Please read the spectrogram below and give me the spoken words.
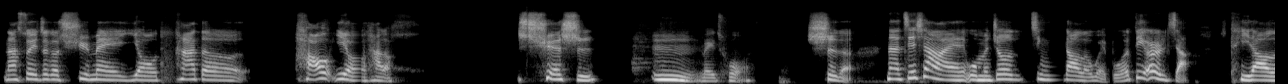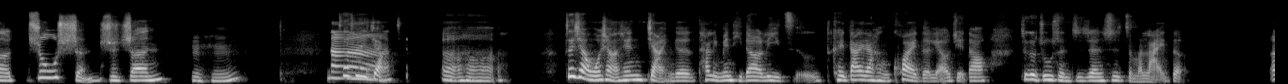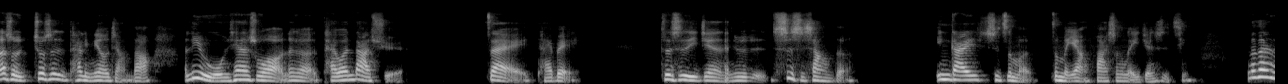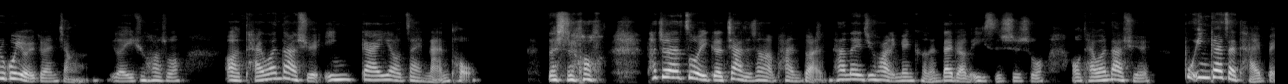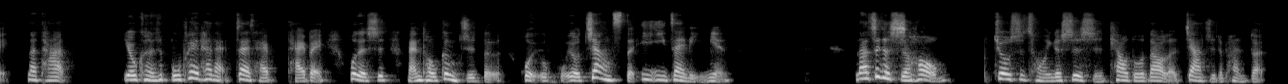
那所以这个祛魅有它的好，也有它的缺失。嗯，没错，是的。那接下来我们就进到了韦伯第二讲，提到了诸神之争。嗯哼，那这讲，嗯哼哼，这讲我想先讲一个它里面提到的例子，可以大家很快的了解到这个诸神之争是怎么来的。那时候就是它里面有讲到，例如我们现在说那个台湾大学在台北，这是一件就是事实上的，应该是这么这么样发生的一件事情。那但如果有一个人讲了一句话说，呃，台湾大学应该要在南投的时候，他就在做一个价值上的判断。他那句话里面可能代表的意思是说，哦，台湾大学不应该在台北，那他。有可能是不配太太在台台北，或者是南投更值得，或有有这样子的意义在里面。那这个时候就是从一个事实跳多到了价值的判断，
